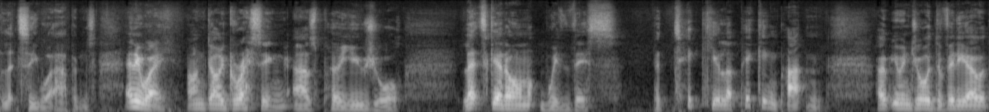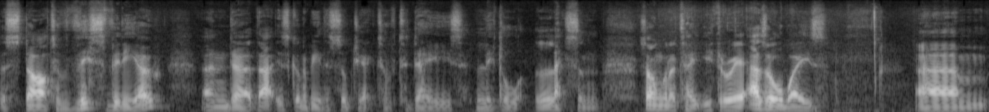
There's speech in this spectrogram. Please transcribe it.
Let's see what happens. Anyway, I'm digressing as per usual. Let's get on with this particular picking pattern. Hope you enjoyed the video at the start of this video and uh, that is going to be the subject of today's little lesson. So I'm going to take you through it as always. Um,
